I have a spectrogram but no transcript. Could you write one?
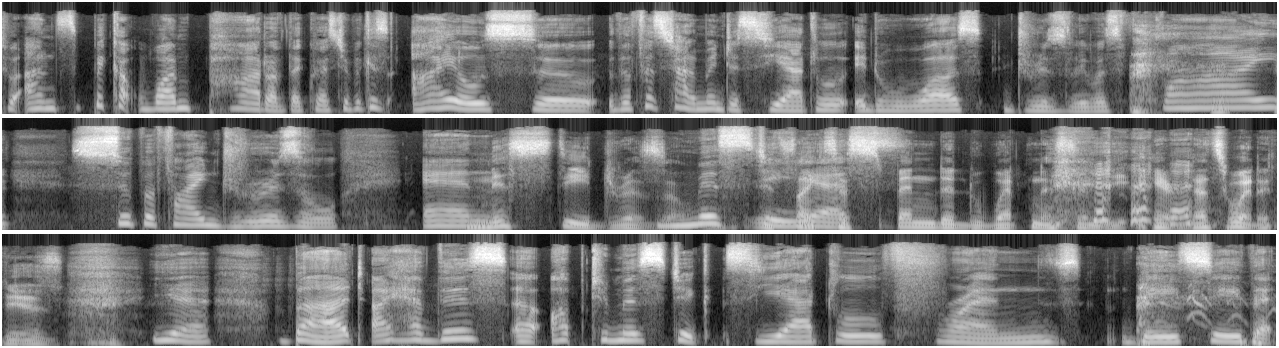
to answer, pick up one part of the question because I also the first time I went to Seattle, it was drizzly. It was fine, super fine drizzle, and Misty drizzle. Misty, It's like yes. suspended wetness in the air. That's what it is. yeah. But I have this uh, optimistic Seattle friends. They say that,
